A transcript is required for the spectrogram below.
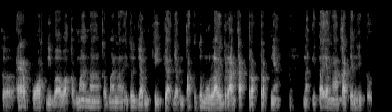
ke airport, dibawa ke mana, ke mana, itu jam 3, jam 4 itu mulai berangkat truk-truknya. Nah, kita yang ngangkatin itu.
